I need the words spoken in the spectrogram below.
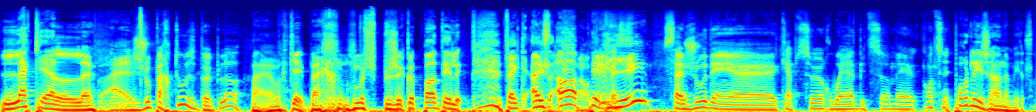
Laquelle? Ouais, elle joue partout, ce peuple-là. Ben, ok, ben, moi, je- j'écoute pas en télé. Fait que, est-ce A, Non, Perrier? Ça joue dans euh, captures web et tout ça, mais continue. Pour les gens à la maison.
